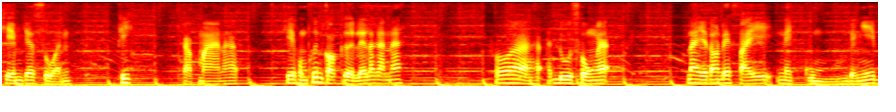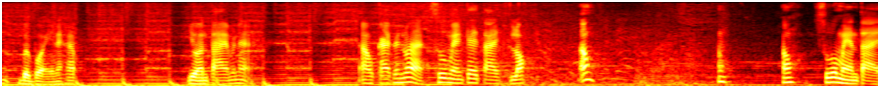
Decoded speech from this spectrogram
เกมจะสวนพลิกกลับมานะครับ โอเคผมขึ้นก่อเกิดเลยแล้วกันนะ เพราะว่าดูทรงแล้ว น่าจะต้องได้ไฟในกลุ่มอย่างนี้บ่อยๆนะครับ โยนตายไหมน่ะเอากลายเป็นว่าซูเปอร์แมนใกล้ตายล็อก เอ้า เอ้า เอ้าซูเปอร์แมนตาย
